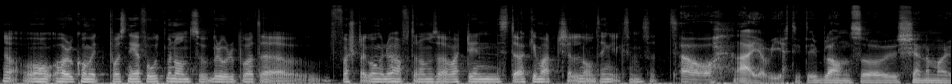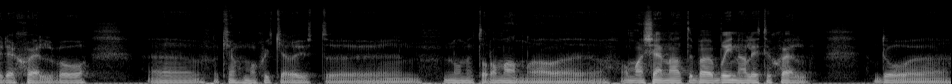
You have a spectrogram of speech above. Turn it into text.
Ja, och har du kommit på sned fot med någon så beror det på att det är första gången du haft honom så har det varit en stökig match eller någonting liksom. Så att, Ja, nej jag vet inte. Ibland så känner man ju det själv och eh, då kanske man skickar ut eh, någon av de andra. Eh, om man känner att det börjar brinna lite själv då, eh,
